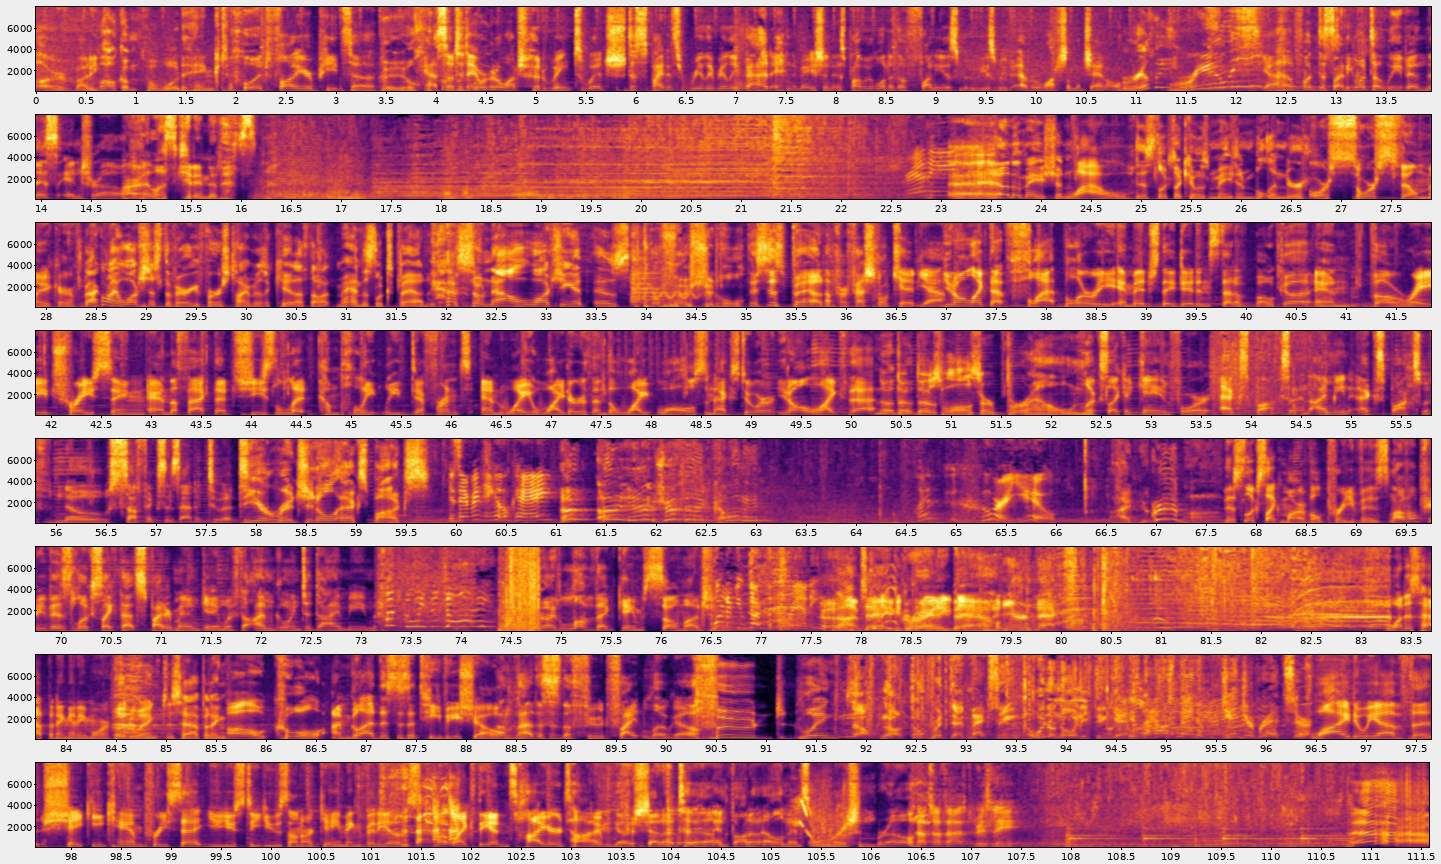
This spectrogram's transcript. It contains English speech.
Hello, everybody. Welcome. to Woodhinked. Wood Fire Pizza. Ew. Yeah, so today we're gonna watch Hoodwinked, which, despite its really, really bad animation, is probably one of the funniest movies we've ever watched on the channel. Really? Really? Yeah, have fun deciding what to leave in this intro. All right, let's get into this. Animation. Wow. This looks like it was made in Blender. Or source filmmaker. Back when I watched this the very first time as a kid, I thought, man, this looks bad. so now watching it as professional, this is bad. A professional kid, yeah. You don't like that flat, blurry image they did instead of bokeh, and the ray tracing, and the fact that she's lit completely different and way whiter than the white walls next to her. You don't like that? No, th- those walls are brown. Looks like a game for Xbox, and I mean Xbox with no suffixes added to it. the original Xbox. Is everything okay? Oh, oh, yeah, sure thing. Come on in. What? Who are you? I'm your grandma. This looks like Marvel Previs. Marvel Previs looks like that Spider-Man game with the "I'm going to die" meme. I'm going to die! I love that game so much. What have you done with Granny? I'm taking Granny down. You're next. What is happening anymore? Hoodwinked is happening. Oh, cool. I'm glad this is a TV show. I'm glad this is the Food Fight logo. Food winked. No, no, don't print that, Maxine. We don't know anything yet. Is the house made of gingerbread, sir? Why do we have the shaky cam preset you used to use on our gaming videos, but like the entire time? Yo, shout out to Envato Elements and Motion Bro. Not so fast, Grizzly.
